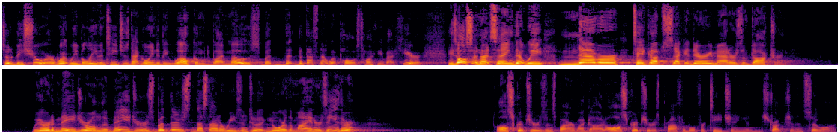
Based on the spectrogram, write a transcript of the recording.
So, to be sure, what we believe and teach is not going to be welcomed by most, but, th- but that's not what Paul is talking about here. He's also not saying that we never take up secondary matters of doctrine. We are to major on the majors, but that's not a reason to ignore the minors either. All scripture is inspired by God. All scripture is profitable for teaching and instruction and so on.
